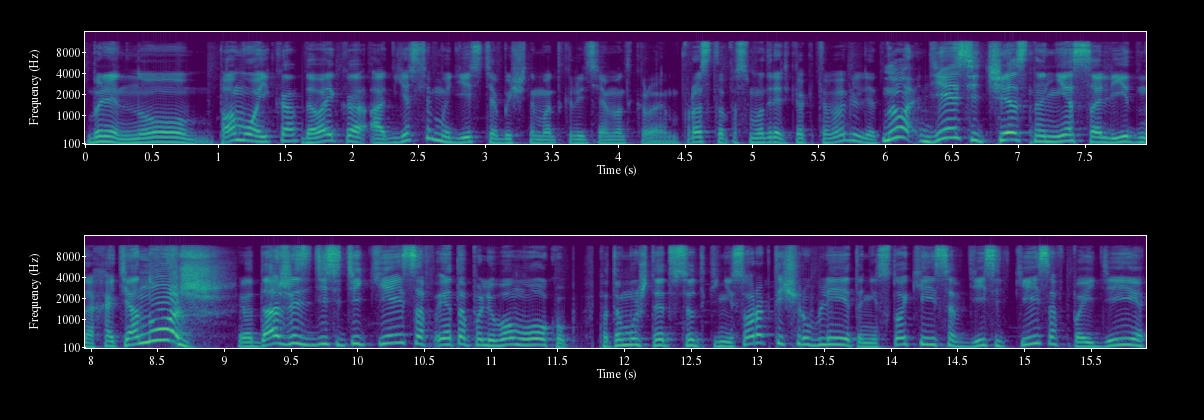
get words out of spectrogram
Блин, ну, помойка. Давай-ка, а если мы 10 обычным открытием откроем? Просто посмотреть, как это выглядит. Ну, 10, честно, не солидно. Хотя нож! Даже с 10 кейсов это по-любому окуп. Потому что это все-таки не 40 тысяч рублей, это не 100 кейсов, 10 кейсов, по идее,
